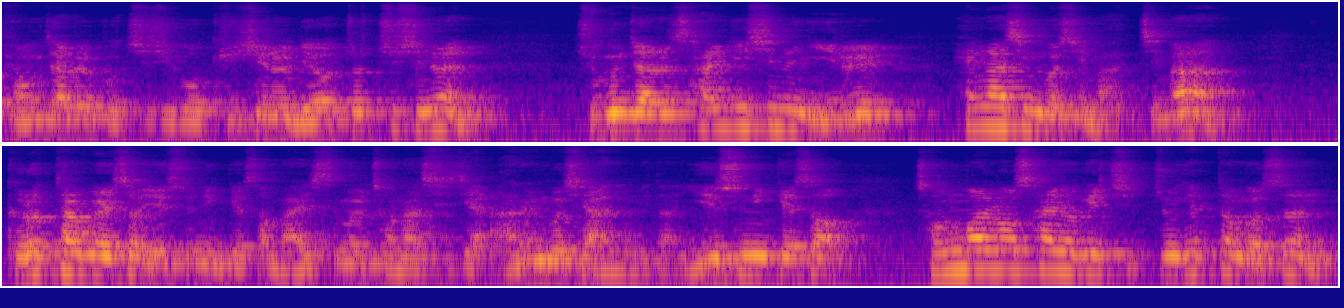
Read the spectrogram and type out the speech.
병자를 고치시고 귀신을 내어 쫓으시는 죽은 자를 살리시는 일을 행하신 것이 맞지만 그렇다고 해서 예수님께서 말씀을 전하시지 않은 것이 아닙니다. 예수님께서 정말로 사역에 집중했던 것은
